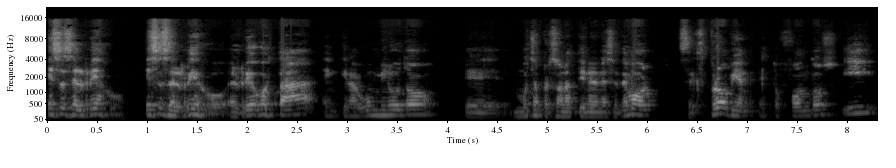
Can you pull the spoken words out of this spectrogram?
Ese es el riesgo, ese es el riesgo. El riesgo está en que en algún minuto eh, muchas personas tienen ese temor, se expropien estos fondos y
